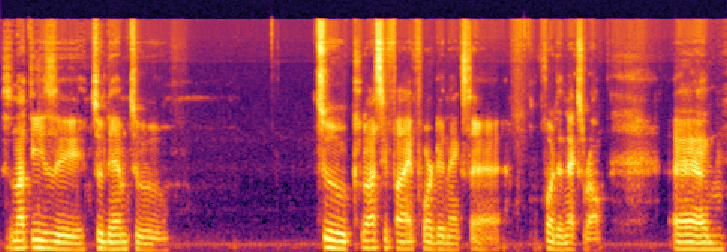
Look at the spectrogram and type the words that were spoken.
It's not easy to them to to classify for the next uh, for the next round. Um,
